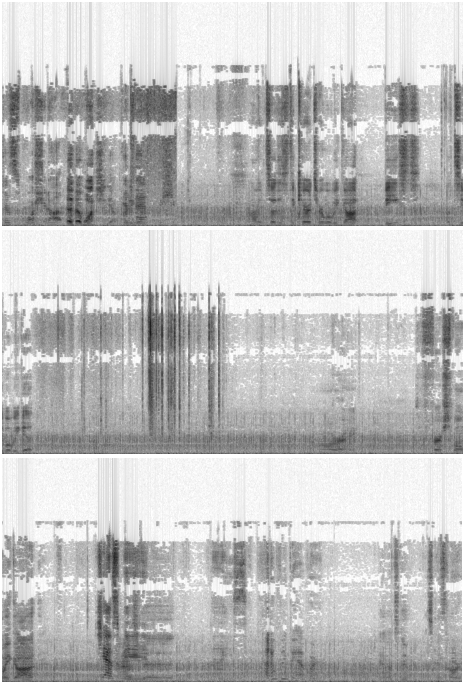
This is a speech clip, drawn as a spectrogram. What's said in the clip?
just wash it up, wash it, yeah, pretty and good. then All right, so this is the character. What we got? Beast. Let's see what we get. All right. The first one we got. Jasmine. Jasmine. Nice. I don't think we have her. Yeah, that's new. That's a new card.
